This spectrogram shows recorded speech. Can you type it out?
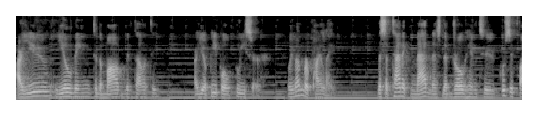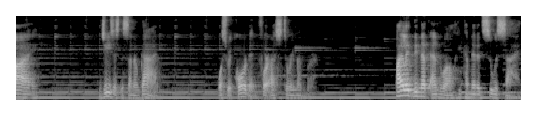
Are you yielding to the mob mentality? Are you a people pleaser? Remember Pilate, the satanic madness that drove him to crucify Jesus, the Son of God, was recorded for us to remember. Pilate did not end well. He committed suicide,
